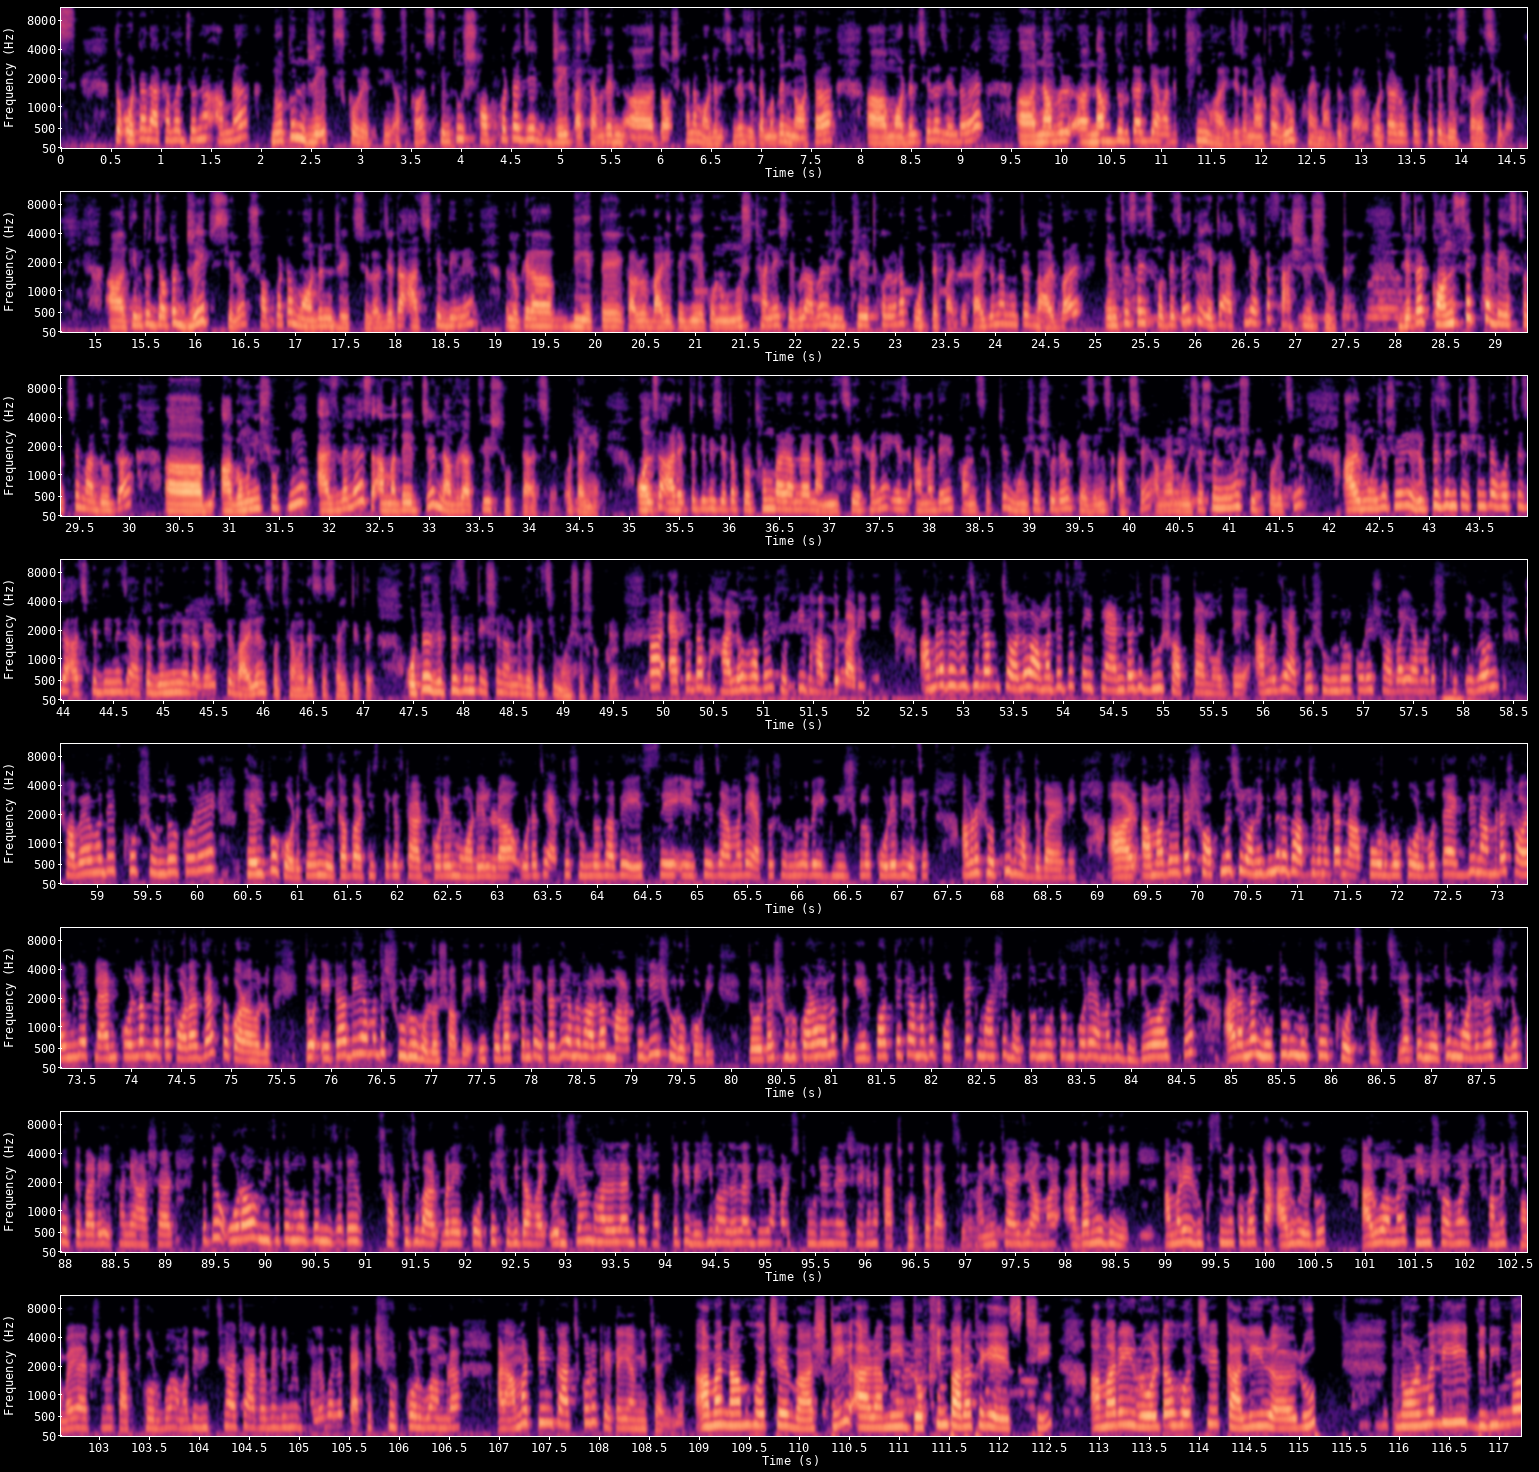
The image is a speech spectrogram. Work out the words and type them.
তো ওটা দেখাবার জন্য আমরা নতুন ড্রেপস করেছি অফকোর্স কিন্তু সবকটা যে ড্রেপ আছে, আমাদের দশখানা মডেল ছিল, যেটার মধ্যে নটা মডেল ছিল যেটা নব নবদুর্গার যে আমাদের থিম হয়, যেটা নটা রূপ হয় মা দুর্গার, ওটার উপর থেকে বেস করা ছিল। কিন্তু যত ড্রেপস ছিল, সবকটা মডার্ন ড্রেপস ছিল, যেটা আজকের দিনে লোকেরা বিয়েতে কারোর বাড়িতে গিয়ে কোনো অনুষ্ঠানে সেগুলো আবার রিক্রিয়েট করে ওরা পড়তে পারবে। তাই জন্য আমি এটা বারবার এমফেসাইজ করতে চাই কি, এটা অ্যাকচুয়ালি একটা ফ্যাশন শ্যুট যেটার কনসেপ্টটা বেসড হচ্ছে মা দুর্গা আগমনী শ্যুট নিয়ে অ্যাজ ওয়েল অ্যাজ আমাদের যে নবরাত্রির শ্যুটটা আছে ওটা নিয়ে। অলসো আরেকটা জিনিস যেটা প্রথমবার আমরা নামিয়েছি এখানে ইজ আমাদের কনসেপ্টে মহিষাসুরের প্রেজেন্স আছে। আমরা মহিষাসুর নিয়েও শ্যুট করেছি। আর মহিষাসুরের রিপ্রেজেন্টেশনটা হচ্ছে যে আজকের দিনে যে এত উইমেনের অ্যাগেনস্টে ভায়োলেন্স হচ্ছে আমাদের সোসাইটিতে ওটার রিপ্রেজেন্টেশন আমরা রেখেছি মহিষাসুরকে। এতটা ভালো হবে সত্যি ভাবতে পারিনি। আমরা ভেবেছিলাম চলো আমাদের যে সেই প্ল্যানটা যে দু সপ্তাহের মধ্যে। আমরা যে এত সুন্দর করে সবাই আমাদের ইভন সবাই আমাদের খুব সুন্দর করে হেল্পও করেছে। যেমন মেকআপ আর্টিস্ট থেকে স্টার্ট করে মডেলরা ওরা যে এত সুন্দরভাবে এসে এসে যে আমাদের এত সুন্দরভাবে এই জিনিসগুলো করে দিয়েছে, আমরা সত্যি ভাবতে পারিনি। আর আমাদের এটা স্বপ্ন ছিল, অনেকদিন ধরে ভাবছিলাম এটা না করব করব। তো একদিন আমরা সবাই মিলে প্ল্যান করলাম যে এটা করা যাক, তো করা হলো। তো এটা দিয়ে আমাদের শুরু হলো সবে। এই প্রোডাকশনটা এটা দিয়ে আমরা ভাবলাম মাকে দিয়ে শুরু করি। তো ওটা শুরু করা হলো। এরপর থেকে আমাদের প্রত্যেক মাসে নতুন নতুন করে আমাদের ভিডিও আসবে। আর আমরা নতুন মুখে খোঁজ করছি, যাতে নতুন মডেলরা সুযোগ করতে পারে এখানে আসার যাতে ওরাও নিজেদের মধ্যে নিজেদের সবকিছু বার- মানে করতে সুবিধা হয়। ওই ভীষণ ভালো লাগছে সব থেকে বেশি ভালো লাগছে যে আমার স্টুডেন্টরা এসে এখানে কাজ করতে পারছে। আমি চাই যে আমার আগামী দিনে আমার এই রুকস মেকওভারটা আরও এগোক আরও আমার টিম সময় সমেত সবাই একসঙ্গে কাজ করব। আমাদের ইচ্ছা আছে আগামী দিনে ভালো ভালো প্যাকেজ শ্যুট করব আমরা। আর আমার টিম কাজ করুক এটাই আমি চাইব। আমার নাম হচ্ছে বাসটি আর আমি দক্ষিণ পাড়া থেকে এসছি। আমার এই রোলটা হচ্ছে কালীর রূপ। নর্মালি বিভিন্ন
